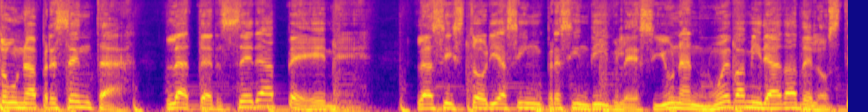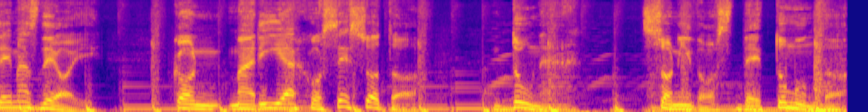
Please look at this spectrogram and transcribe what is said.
Duna presenta La Tercera PM. Las historias imprescindibles y una nueva mirada de los temas de hoy. Con María José Soto. Duna. Sonidos de tu mundo.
